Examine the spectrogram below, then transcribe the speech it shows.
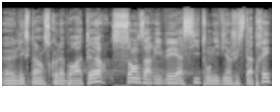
l'expérience collaborateur. Sans arriver à site, on y vient juste après.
